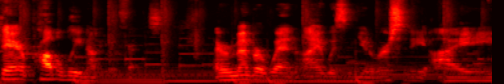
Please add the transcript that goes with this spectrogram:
they're probably not your friends. I remember when I was in university, I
